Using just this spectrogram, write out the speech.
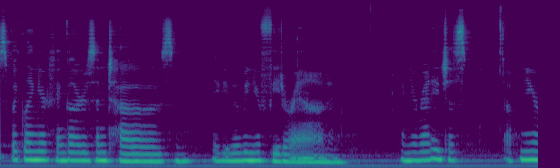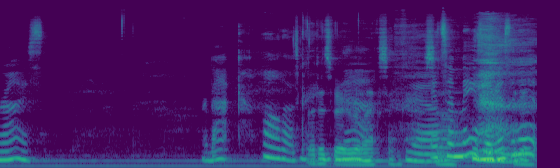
Just wiggling your fingers and toes and maybe moving your feet around. And when you're ready, just open your eyes. We're back. Oh, that was great. That is very Yeah. relaxing. Yeah. It's So- amazing, isn't it?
